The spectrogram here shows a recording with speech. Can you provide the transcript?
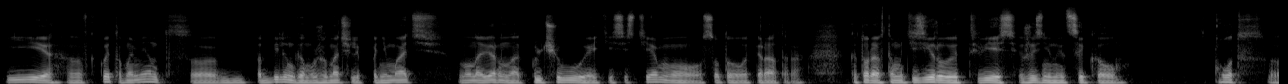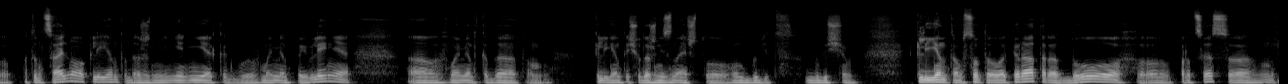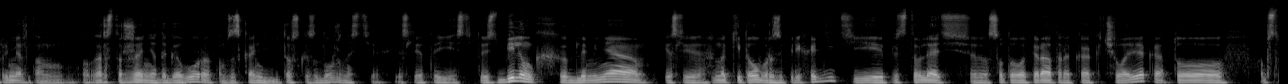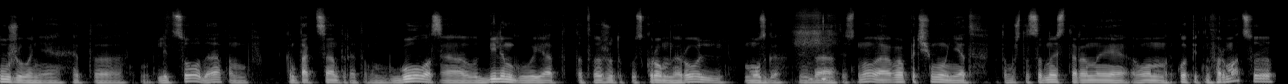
И э, в какой-то момент э, под биллингом уже начали понимать, ну, наверное, ключевую IT-систему сотового оператора, которая автоматизирует весь жизненный цикл от потенциального клиента, даже не, не, не как бы в момент появления, а в момент, когда там, клиент еще даже не знает, что он будет в будущем клиентам сотового оператора до э, процесса, ну, например, там, расторжения договора, там, взыскания дебиторской задолженности, если это есть. То есть биллинг для меня, если на какие-то образы переходить и представлять э, сотового оператора как человека, то обслуживание — это лицо, да, там, контакт-центр, это голос. А вот биллингу я отвожу такую скромную роль мозга. Да, то есть, ну, а почему нет? Потому что, с одной стороны, он копит информацию,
